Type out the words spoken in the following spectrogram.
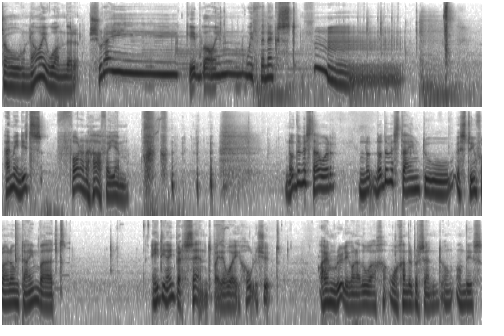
So now I wonder, should I keep going with the next? Hmm. I mean, it's four and a half a.m. not the best hour, not, not the best time to stream for a long time, but 89% by the way. Holy shit. I'm really gonna do a 100% on, on this.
